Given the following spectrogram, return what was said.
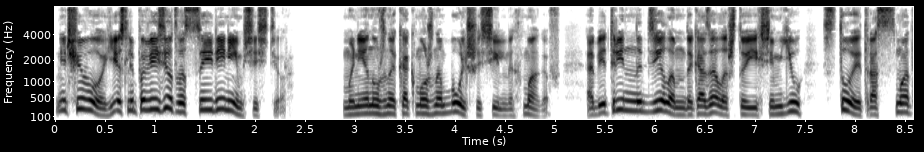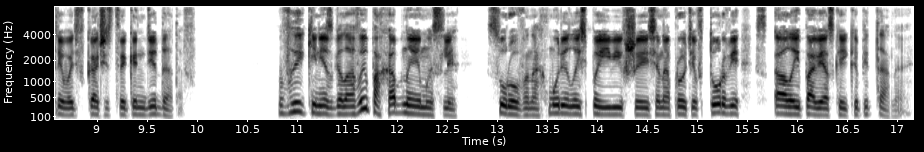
Ничего, если повезет, воссоединим сестер. Мне нужно как можно больше сильных магов, а Бетрин делом доказала, что их семью стоит рассматривать в качестве кандидатов. Выкини с головы похабные мысли — Сурово нахмурилась появившаяся напротив Торви с алой повязкой капитана.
